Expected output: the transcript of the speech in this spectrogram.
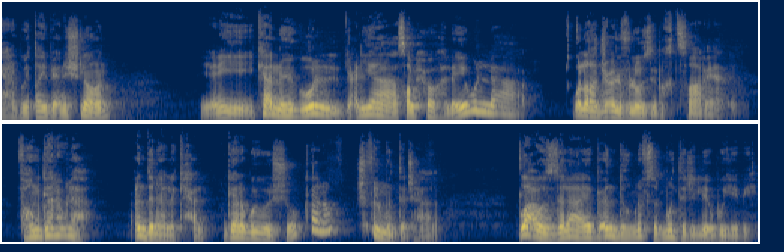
قال أبوي طيب يعني شلون؟ يعني كأنه يقول يعني يا صلحوها لي ولا ولا رجعوا لي فلوسي باختصار يعني. فهم قالوا لا عندنا لك حل. قال أبوي وشو قالوا شوف المنتج هذا. طلعوا الزلايب عندهم نفس المنتج اللي أبوي يبيه.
